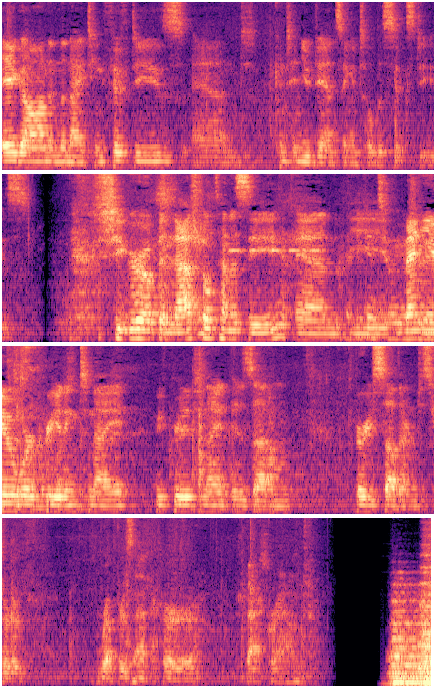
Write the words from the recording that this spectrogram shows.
Agon in the 1950s and continued dancing until the 60s. she grew up in Nashville, Tennessee, and the menu we're creating tonight, we've created tonight, is um, very southern to sort of represent her background.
